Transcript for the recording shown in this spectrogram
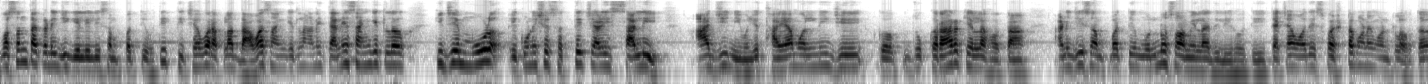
वसंताकडे जी गेलेली संपत्ती होती तिच्यावर आपला दावा सांगितला आणि त्याने सांगितलं की जे मूळ एकोणीसशे सत्तेचाळीस साली आजीनी म्हणजे थायामलनी जे जो करार केला होता आणि जी संपत्ती मुन्नुस्वामीला दिली होती त्याच्यामध्ये स्पष्टपणे म्हटलं होतं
